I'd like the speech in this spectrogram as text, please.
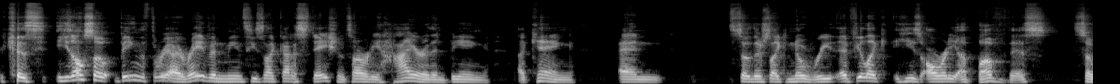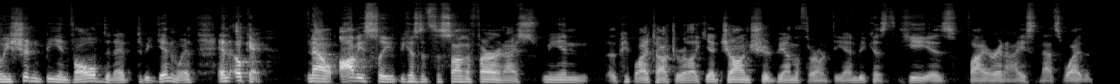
because he's also being the three eye raven means he's like got a station that's already higher than being a king. And so there's like no re i feel like he's already above this so he shouldn't be involved in it to begin with. And okay now obviously because it's the song of fire and ice me and the people i talked to were like yeah Jon should be on the throne at the end because he is fire and ice and that's why the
